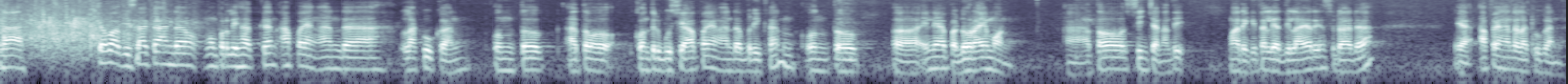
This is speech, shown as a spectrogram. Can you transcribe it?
Nah, coba bisakah Anda memperlihatkan apa yang Anda lakukan untuk atau kontribusi apa yang Anda berikan untuk eh, ini apa Doraemon Ah, atau Shinchan nanti Mari kita lihat di layar ini sudah ada. Ya, apa yang Anda lakukan?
